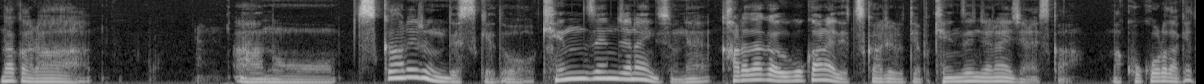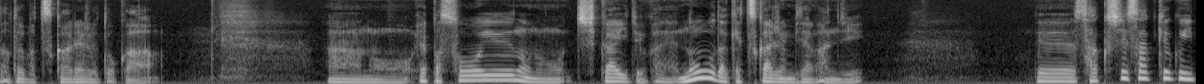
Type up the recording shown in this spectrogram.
だから、あの疲れるんですけど健全じゃないんですよね。体が動かないで疲れるってやっぱ健全じゃないじゃないですか、まあ、心だけ例えば疲れるとか。あのやっぱそういうのの近いというかね脳だけ疲れるみたいな感じ。で作詞作曲いっ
